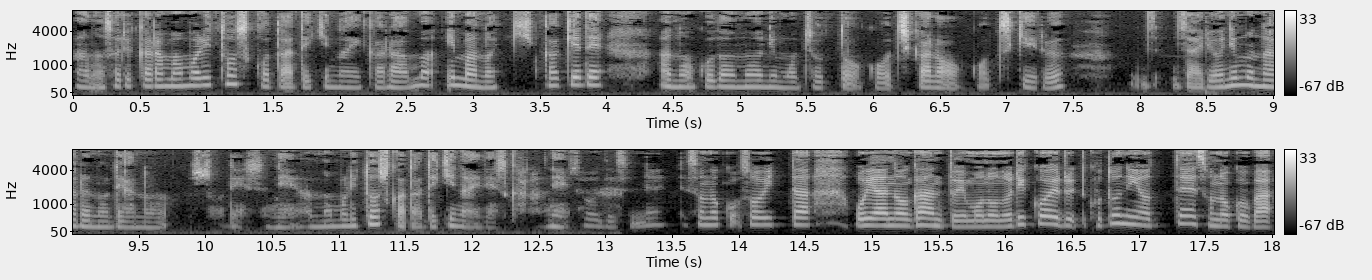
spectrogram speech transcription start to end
あの、それから守り通すことはできないから、まあ、今のきっかけで、あの、子供にもちょっと、こう、力をこう、つける。材料にもなるので、あの、そうですね。守り通すことはできないですからね。そうですね。その子、そういった親の癌というものを乗り越えることによって、その子が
